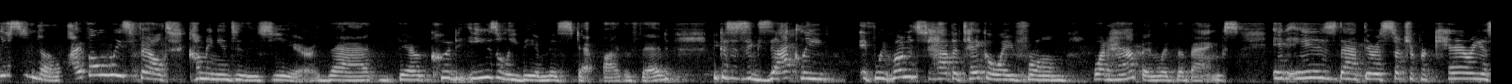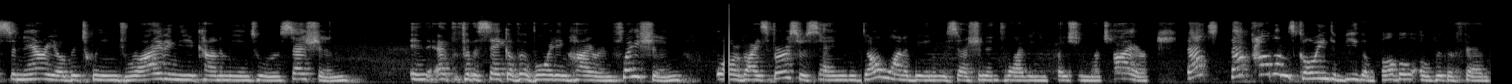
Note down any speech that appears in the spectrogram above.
Yes and no. I've always felt coming into this year that there could easily be a misstep by the Fed because it's exactly if we wanted to have a takeaway from what happened with the banks, it is that there is such a precarious scenario between driving the economy into a recession in, for the sake of avoiding higher inflation or vice versa, saying we don't want to be in a recession and driving inflation much higher. That's that problem is going to be the bubble over the Fed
